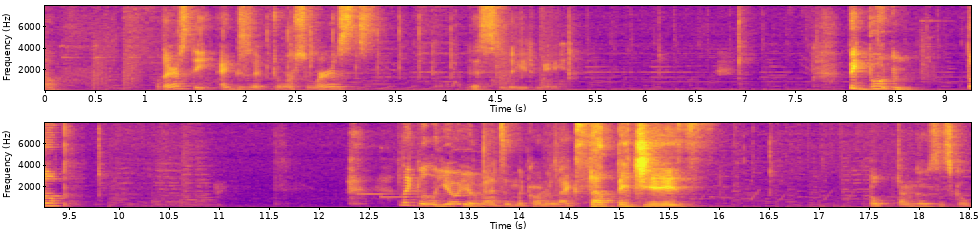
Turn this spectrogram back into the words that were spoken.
Oh. Well, there's the exit door, so where does this lead me? Big bootin'! Boop! Like little yo-yo man's in the corner like, Sup, bitches! Oh, down goes the skull.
